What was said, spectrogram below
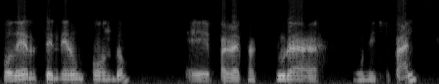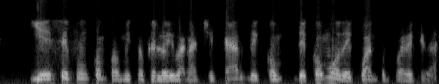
poder tener un fondo eh, para la infraestructura municipal y ese fue un compromiso que lo iban a checar de, cómo, de cómo, de cuánto puede quedar.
